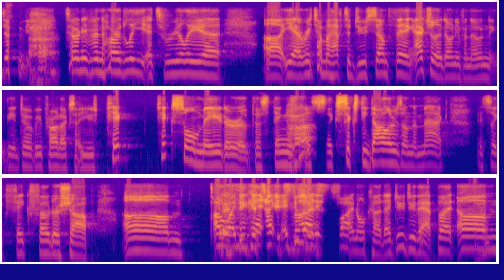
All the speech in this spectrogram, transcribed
don't, uh-huh. don't, even hardly. It's really, uh, uh, yeah. Every time I have to do something, actually, I don't even own the Adobe products. I use Pic Pixelmator, this thing uh-huh. that's like sixty dollars on the Mac. It's like fake Photoshop. Um, oh, I, I, think do, I, I do that as... Final Cut. I do do that, but um, uh-huh.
